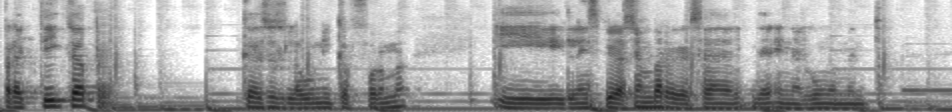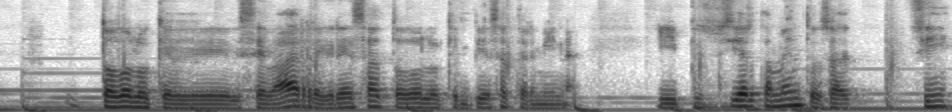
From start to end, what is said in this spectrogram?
practica, practica, eso es la única forma y la inspiración va a regresar en, algún momento. Todo lo que se va regresa, todo lo que empieza termina. Y pues ciertamente, o sea, sí.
